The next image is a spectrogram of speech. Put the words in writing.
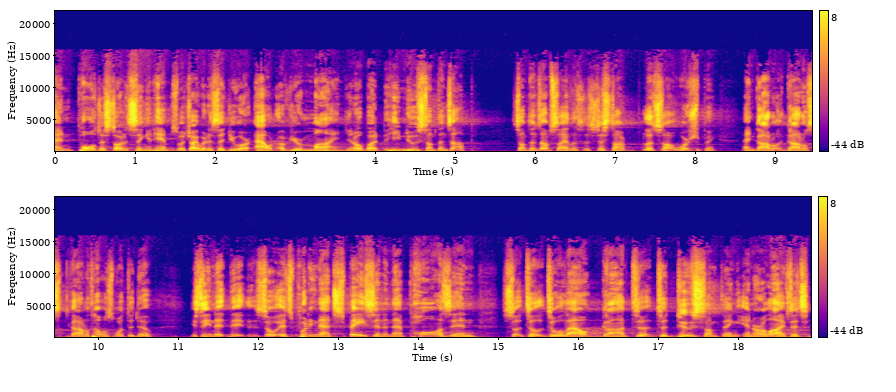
And Paul just started singing hymns, which I would have said, You are out of your mind, you know, but he knew something's up. Something's up, Silas. Let's just start, let's start worshiping. And God will, God will, God will tell us what to do. You see, so it's putting that space in and that pause in so to, to allow God to, to do something in our lives. It's,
